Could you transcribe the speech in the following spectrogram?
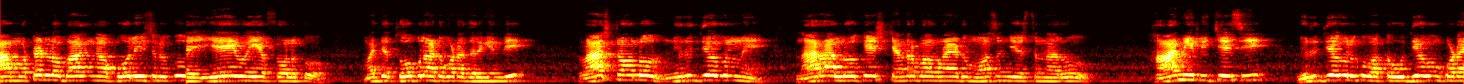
ఆ ముట్టడిలో భాగంగా పోలీసులకు ఏఐఎఫ్ఓలకు మధ్య తోపులాట కూడా జరిగింది. రాష్ట్రంలో నిరుద్యోగుల్ని నారా లోకేష్ చంద్రబాబు నాయుడు మోసం చేస్తున్నారు. హామీలు ఇచ్చేసి నిరుద్యోగులకు ఒక ఉద్యోగం కూడా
